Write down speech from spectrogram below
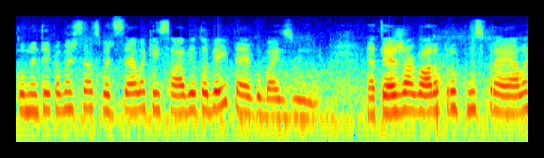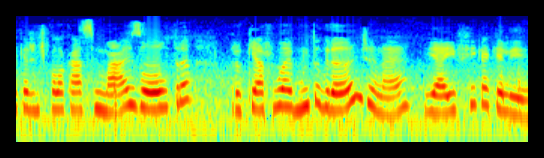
comentei com a Maristela, Maristela, quem sabe eu também pego mais uma. Até já agora propus para ela que a gente colocasse mais outra, porque a rua é muito grande, né? E aí fica aquele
